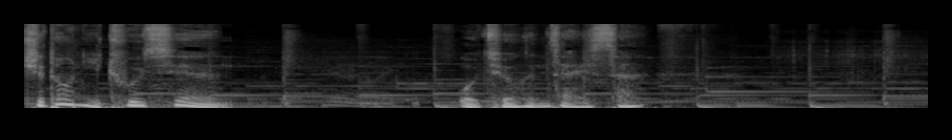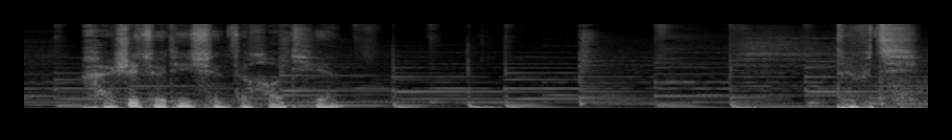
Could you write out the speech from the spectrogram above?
直到你出现，我权衡再三，还是决定选择昊天。对不起，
